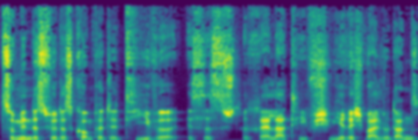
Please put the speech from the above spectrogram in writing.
Zumindest für das Kompetitive ist es relativ schwierig, weil du dann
